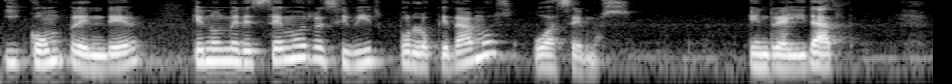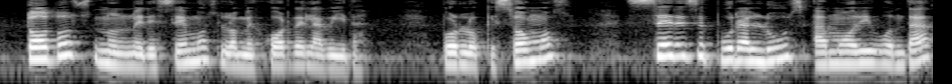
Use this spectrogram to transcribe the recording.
y comprender que nos merecemos recibir por lo que damos o hacemos. En realidad, todos nos merecemos lo mejor de la vida, por lo que somos seres de pura luz, amor y bondad,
